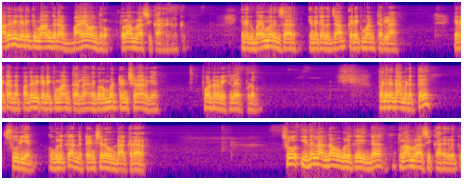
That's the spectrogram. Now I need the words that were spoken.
பதவி கிடைக்குமாங்கிற பயம் வந்துடும் துலாம் ராசிக்காரர்களுக்கு. எனக்கு பயமாக இருக்குது சார். எனக்கு அந்த ஜாப் கிடைக்குமான்னு தெரில எனக்கு அந்த பதவி கிடைக்குமான்னு தெரில எனக்கு ரொம்ப டென்ஷனாக இருக்குது போன்றவைகள் ஏற்படும். பன்னிரெண்டாம் இடத்து சூரியன். உங்களுக்கு அந்த டென்ஷனை உண்டாக்குறார். ஸோ இதெல்லாம் தான் உங்களுக்கு இந்த துலாம் ராசிக்காரர்களுக்கு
